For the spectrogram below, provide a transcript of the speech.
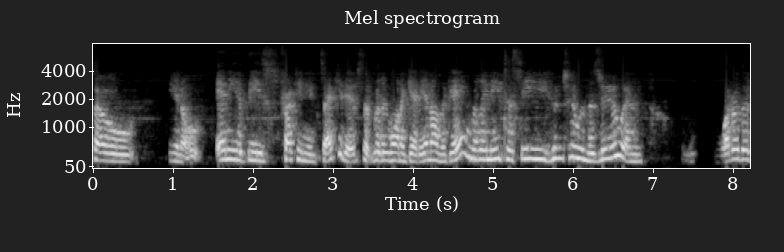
So, you know, any of these trucking executives that really want to get in on the game really need to see who's who in the zoo and what are the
